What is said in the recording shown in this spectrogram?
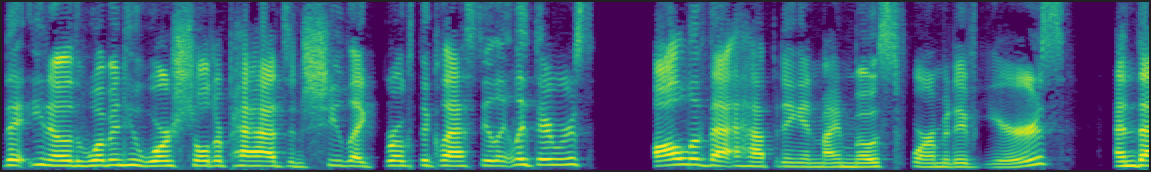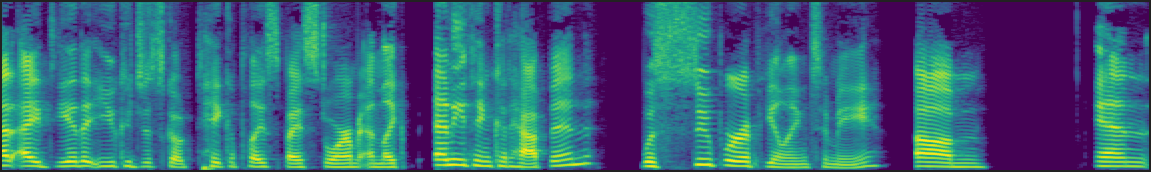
the you know the woman who wore shoulder pads and she like broke the glass ceiling. Like there was all of that happening in my most formative years. And that idea that you could just go take a place by storm and like anything could happen was super appealing to me. Um, and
